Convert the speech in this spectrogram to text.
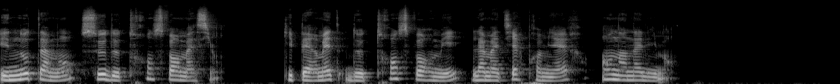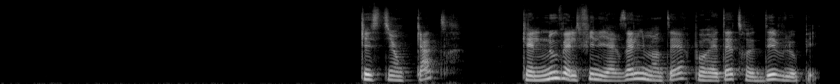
et notamment ceux de transformation, qui permettent de transformer la matière première en un aliment. Question 4. Quelles nouvelles filières alimentaires pourraient être développées?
